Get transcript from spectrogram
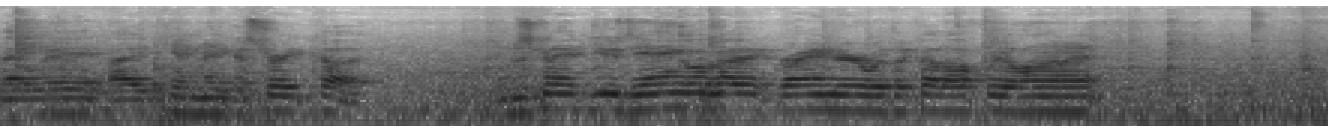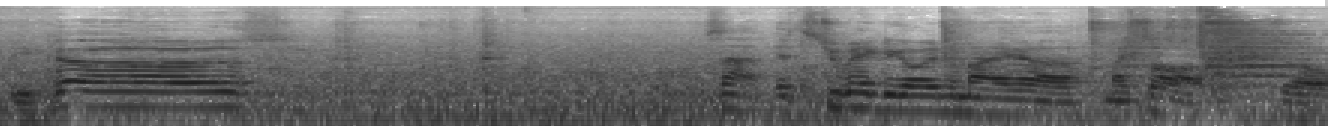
That way I can make a straight cut. I'm just going to have to use the angle grinder with a cutoff wheel on it because it's not it's too big to go into my uh, my saw. So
